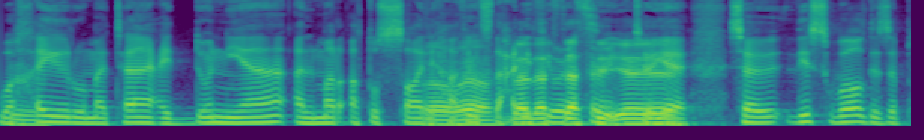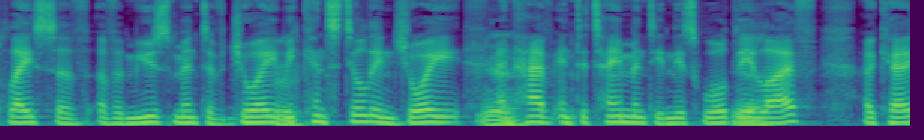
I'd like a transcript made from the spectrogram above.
وخير متاع الدنيا المرأة الصالحة. I think it's the Oh, wow. That- hadith you're that's it. referring Yeah, to. yeah. Yeah. So this world is a place of, of amusement, of joy. We Mm. can still enjoy Yeah. and have entertainment in this worldly Yeah. life. Okay.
